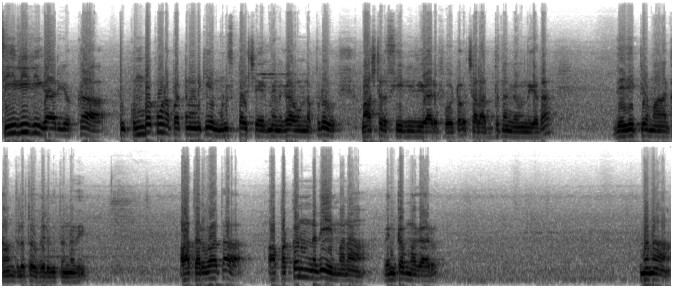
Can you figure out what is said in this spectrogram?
సివివి గారి యొక్క కుంభకోణ పట్టణానికి మున్సిపల్ చైర్మన్గా ఉన్నప్పుడు మాస్టర్ సివివి గారి ఫోటో చాలా అద్భుతంగా ఉంది కదా? దేదీప్యమాన కాంతులతో వెలుగుతున్నది. ఆ తర్వాత ఆ పక్కనున్నది మన వెంకమ్మ గారు. మన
